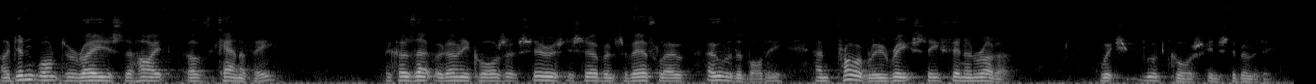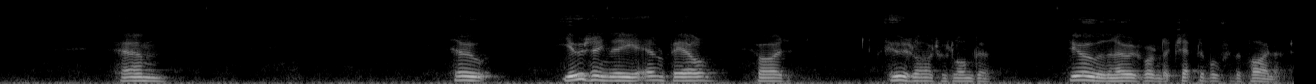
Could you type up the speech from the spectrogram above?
I didn't want to raise the height of the canopy because that would only cause a serious disturbance of airflow over the body and probably reach the fin and rudder, which would cause instability. Um, so, using the NPL side, fuselage was longer. View over the nose wasn't acceptable for the pilot.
